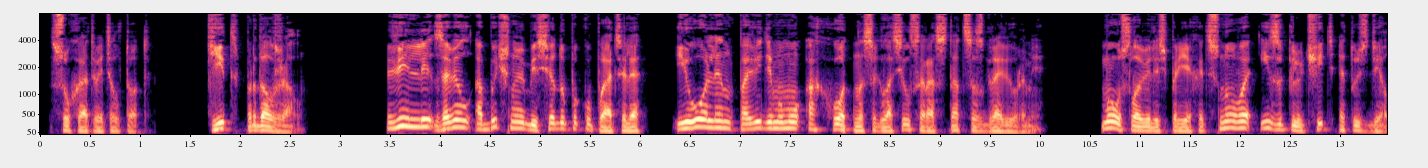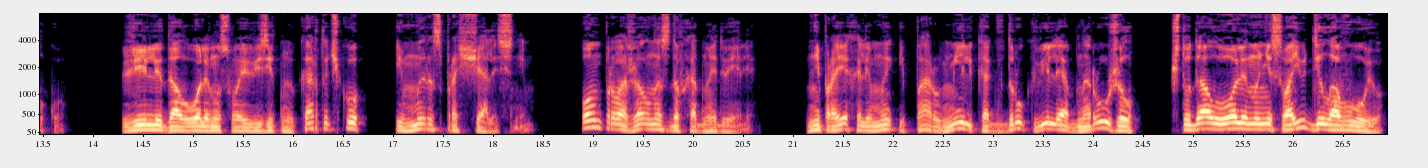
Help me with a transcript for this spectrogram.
— сухо ответил тот. Кит продолжал. Вилли завел обычную беседу покупателя, и Оллен, по-видимому, охотно согласился расстаться с гравюрами. Мы условились приехать снова и заключить эту сделку. Вилли дал Оллену свою визитную карточку, и мы распрощались с ним. Он провожал нас до входной двери. Не проехали мы и пару миль, как вдруг Вилли обнаружил, что дал Олину не свою деловую,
